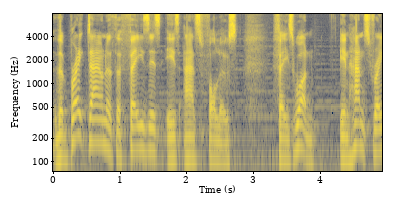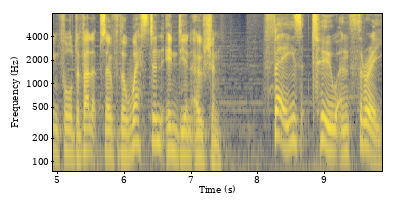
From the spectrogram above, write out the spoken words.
The breakdown of the phases is as follows. Phase 1 Enhanced rainfall develops over the western Indian Ocean. Phase 2 and 3.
